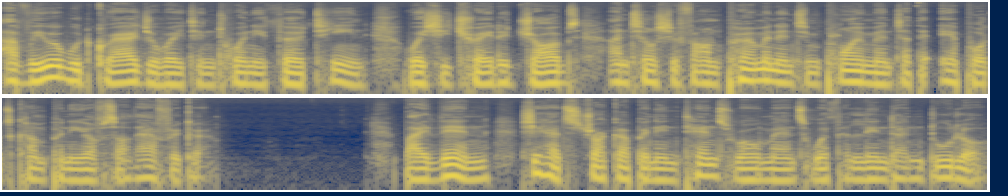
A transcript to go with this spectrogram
Aviwe would graduate in 2013, where she traded jobs until she found permanent employment at the Airport Company of South Africa. By then, she had struck up an intense romance with Linda Ndulo,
